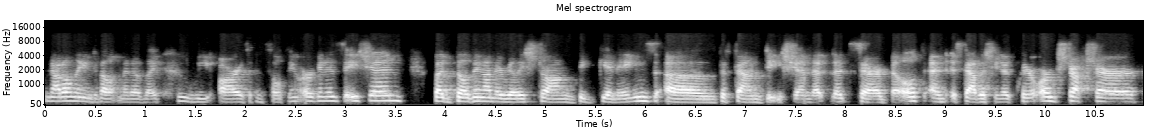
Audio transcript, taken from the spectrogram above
not only in development of like who we are as a consulting organization, but building on the really strong beginnings of the foundation that, that Sarah built and establishing a clear org structure.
